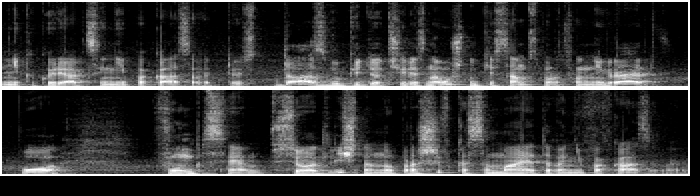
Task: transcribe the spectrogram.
никакой реакции не показывает. То есть, да, звук идет через наушники, сам смартфон не играет, по функциям все отлично, но прошивка сама этого не показывает.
